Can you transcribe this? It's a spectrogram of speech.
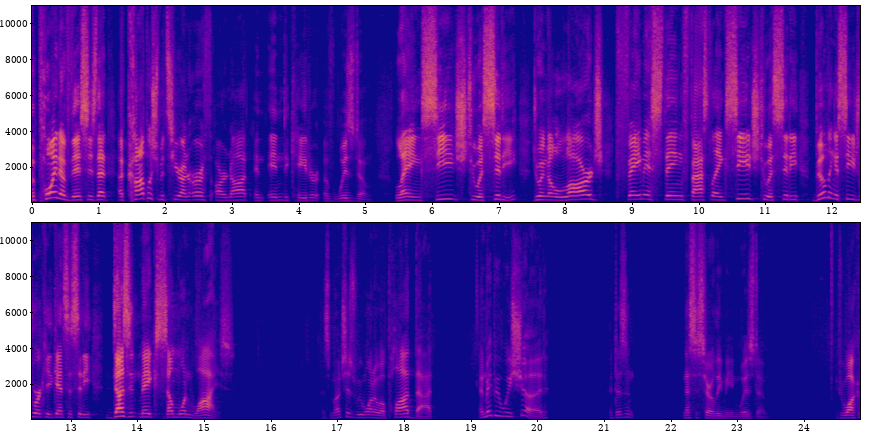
The point of this is that accomplishments here on earth are not an indicator of wisdom. Laying siege to a city, doing a large, famous thing fast, laying siege to a city, building a siege work against a city doesn't make someone wise. As much as we want to applaud that, and maybe we should, it doesn't necessarily mean wisdom. If you walk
